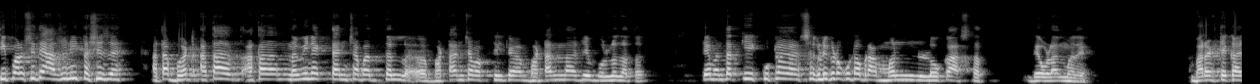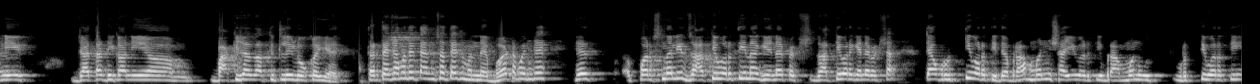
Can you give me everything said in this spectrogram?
ती परिस्थिती अजूनही तशीच आहे. आता भट आता आता नवीन एक त्यांच्याबद्दल भटांच्या बाबतीत किंवा भटांना जे बोललं जातं ते म्हणतात की कुठं सगळीकडे कुठं ब्राह्मण लोक असतात देवळांमध्ये. बऱ्याच ठिकाणी ज्या त्या ठिकाणी बाकीच्या जातीतले लोकही आहेत. तर त्याच्यामध्ये त्यांचं तेच म्हणणं आहे. भट म्हणजे हे पर्सनली जातीवरती न घेण्यापेक्षा जातीवर घेण्यापेक्षा त्या वृत्तीवरती त्या ब्राह्मणशाहीवरती ब्राह्मण वृ- वृत्तीवरती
